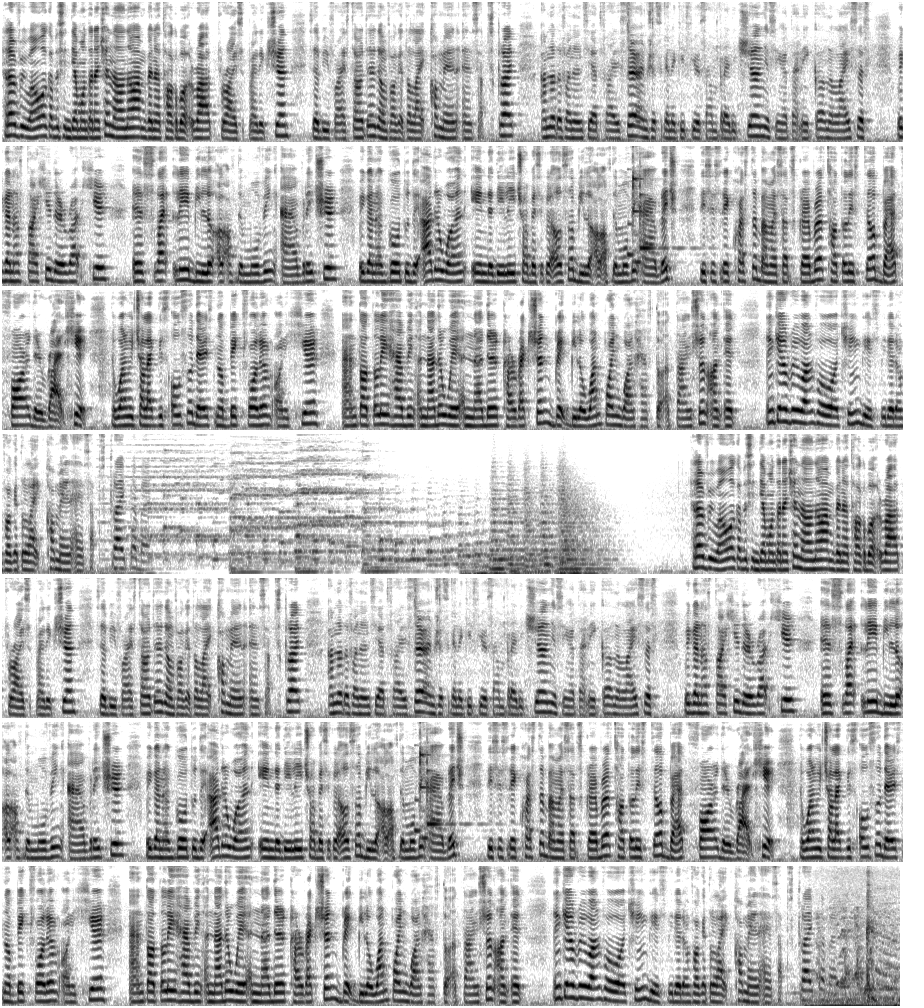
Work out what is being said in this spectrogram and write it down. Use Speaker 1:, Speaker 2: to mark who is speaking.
Speaker 1: Hello everyone, welcome to Cynthia Montana channel. Now I'm gonna talk about RAD price prediction. So before I started, don't forget to like, comment, and subscribe. I'm not a financial advisor. I'm just gonna give you some prediction using a technical analysis. We're gonna start here. The RAD here is slightly below all of the moving average. We're gonna go to the other one in the daily chart, basically also below all of the moving average. This is requested by my subscriber. Totally still bad for the RAD here. The one which I like this also, there is no big volume on here and totally having another way, another correction, break below 1.1, have to attention on it. Thank you everyone for watching this video. Don't forget to like, comment, and subscribe. Bye-bye. Hello everyone, welcome to Cynthia Montana channel. Now I'm gonna talk about RAD price prediction. So before I started, don't forget to like, comment, and subscribe. I'm not a financial advisor. I'm just gonna give you some prediction using a technical analysis. We're gonna start here. The RAD here is slightly below all of the moving average here we're gonna go to the other one in the daily chart basically also below all of the moving average this is requested by my subscriber totally still bad for the RAD here the one which i like this also there is no big volume on here. And totally having another way another correction. Break below 1.1 have to attention on it. Thank you everyone for watching this video. Don't forget to like comment and subscribe. Bye bye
